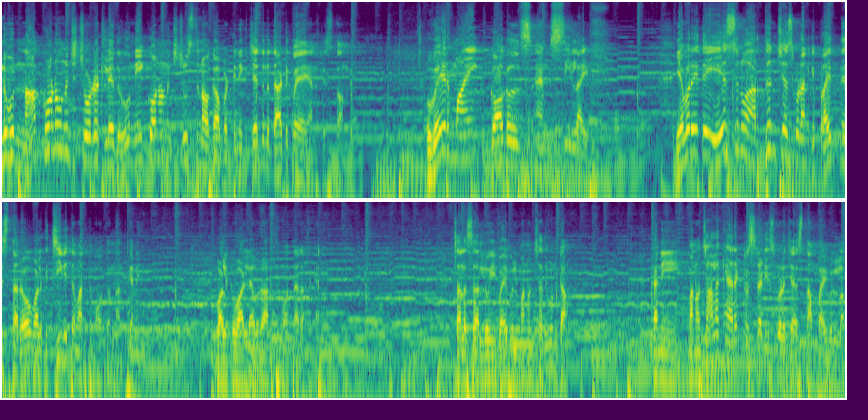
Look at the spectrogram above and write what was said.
నువ్వు నా కోణం నుంచి చూడట్లేదు నీ కోణం నుంచి చూస్తున్నావు కాబట్టి నీకు చేతులు దాటిపోయాయి అనిపిస్తోంది. Wear my goggles and see life ఎవరైతే యేసును అర్థం చేసుకోవడానికి ప్రయత్నిస్తారో వాళ్ళకి జీవితం అర్థమవుతుంది అందుకని. వాళ్ళకి వాళ్ళు ఎవరు అర్థమవుతారు అందుకని. చాలాసార్లు ఈ బైబిల్ మనం చదివి ఉంటాం కానీ మనం చాలా క్యారెక్టర్ స్టడీస్ కూడా చేస్తాం బైబిల్లో.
